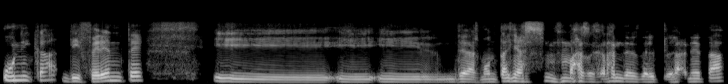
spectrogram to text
única, diferente y, y, y, de las montañas más grandes del planeta,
